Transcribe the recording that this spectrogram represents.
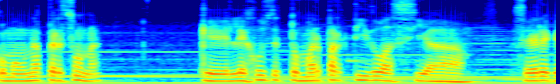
como una persona que lejos de tomar partido hacia ser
